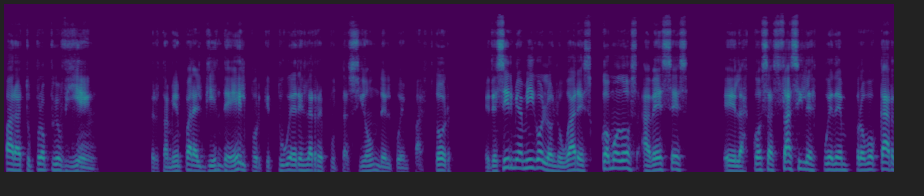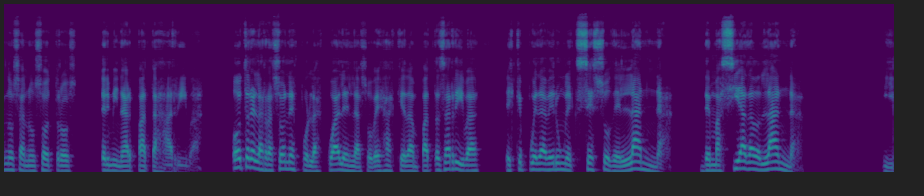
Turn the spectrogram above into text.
para tu propio bien, pero también para el bien de él, porque tú eres la reputación del buen pastor. Es decir, mi amigo, los lugares cómodos a veces eh, las cosas fáciles pueden provocarnos a nosotros terminar patas arriba. Otra de las razones por las cuales las ovejas quedan patas arriba es que puede haber un exceso de lana, demasiada lana. Y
